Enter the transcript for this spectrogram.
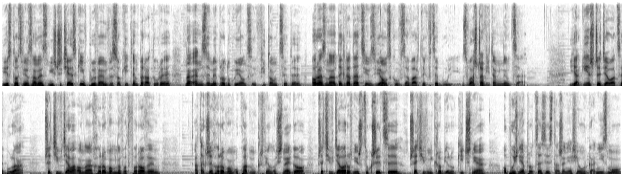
Jest to związane z niszczycielskim wpływem wysokiej temperatury na enzymy produkujące fitoncydy oraz na degradację związków zawartych w cebuli, zwłaszcza witaminę C. Jak jeszcze działa cebula? Przeciwdziała ona chorobom nowotworowym, a także chorobom układu krwionośnego, przeciwdziała również cukrzycy, przeciwmikrobiologicznie, opóźnia procesy starzenia się organizmu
